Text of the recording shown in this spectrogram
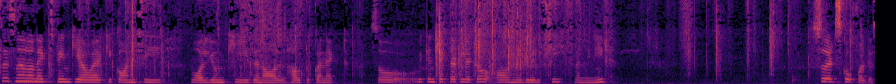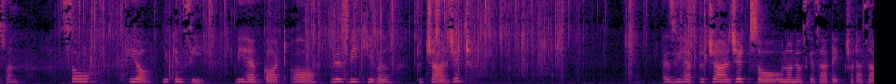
so इसमें उन्होंने एक्सप्लेन किया हुआ है कि कौन सी volume keys and all how to connect so we can check that later or maybe we'll see when we need so let's go for this one so here you can see we have got a USB cable to charge it as we have to charge it so उन्होंने उसके साथ एक छोटा सा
